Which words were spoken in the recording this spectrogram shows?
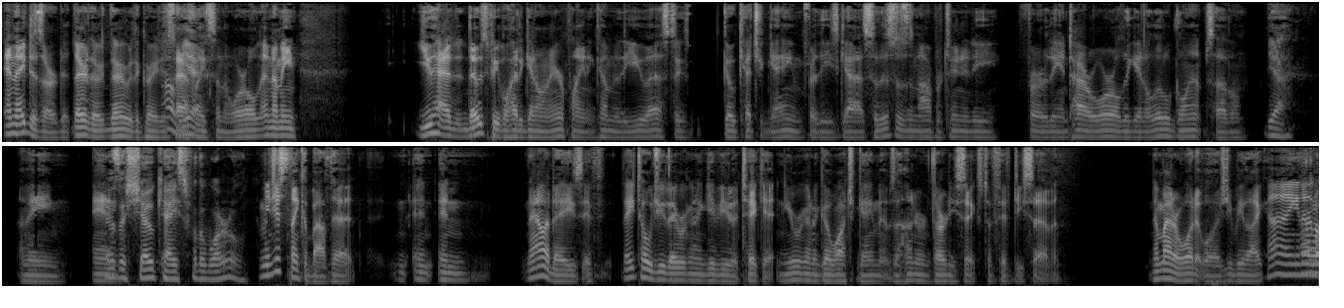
and they deserved it. They're the, they were the greatest Oh, yeah. athletes in the world. And I mean, you had those people had to get on an airplane and come to the U.S. to go catch a game for these guys. So this was an opportunity for the entire world to get a little glimpse of them. Yeah, I mean, it was a showcase for the world. I mean, just think about that. And, and nowadays, if they told you they were going to give you a ticket and you were going to go watch a game that was 136 to 57, no matter what it was, you'd be like, ah, you know I what?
